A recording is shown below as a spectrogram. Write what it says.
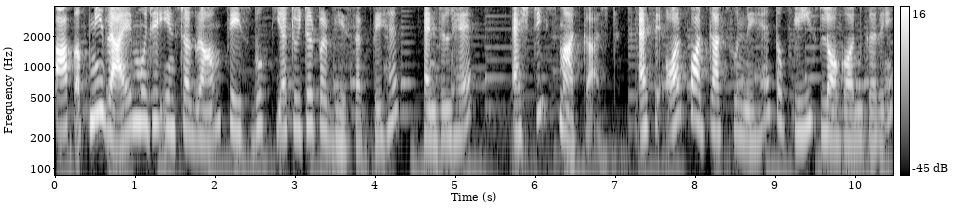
आप अपनी राय मुझे इंस्टाग्राम फेसबुक या ट्विटर पर भेज सकते हैं। हैंडल है एच टी स्मार्ट कास्ट ऐसे और पॉडकास्ट सुनने हैं तो प्लीज़ लॉग ऑन करें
